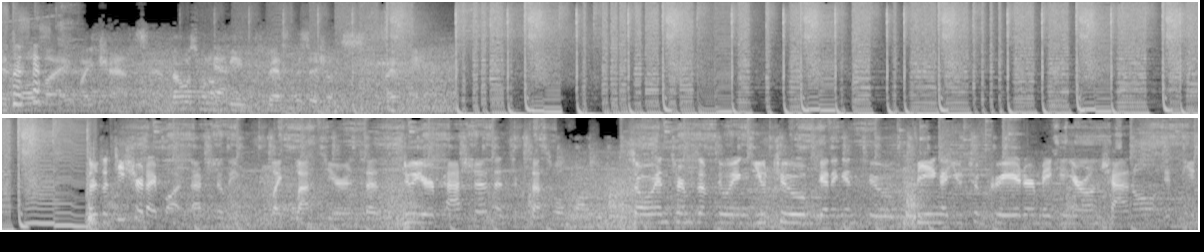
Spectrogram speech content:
it's all by, by chance. And that was one of Yeah. the best decisions I've made. There's a t-shirt I bought actually, like last year. It says, do your passion and successful follow. So in terms of doing YouTube, getting into being a YouTube creator, making your own channel, if you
